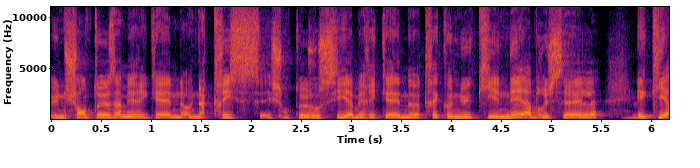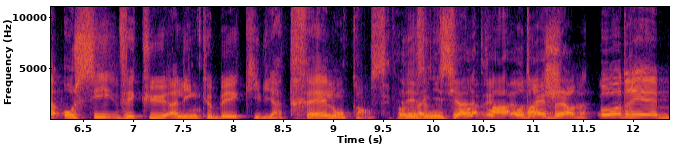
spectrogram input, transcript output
une chanteuse américaine, une actrice et chanteuse aussi américaine très connue, qui est née à Bruxelles et qui a aussi vécu à Linkebeek il y a très longtemps. Les initiales Audrey AH. Hepburn. Audrey Hepburn,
